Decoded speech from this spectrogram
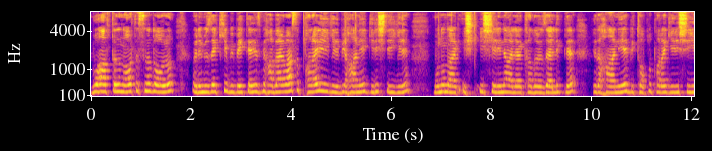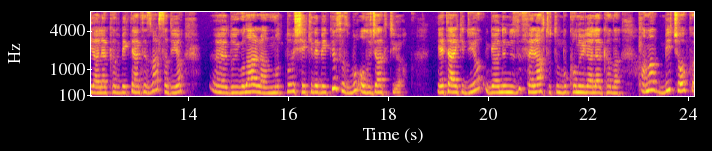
Bu haftanın ortasına doğru önümüzdeki bir beklediğiniz bir haber varsa parayla ilgili bir haneye girişle ilgili bunun iş, iş yerine alakalı özellikle ya da haneye bir toplu para girişiyle alakalı bir beklentiniz varsa diyor e, duygularla mutlu bir şekilde bekliyorsanız bu olacak diyor. Yeter ki diyor gönlünüzü ferah tutun bu konuyla alakalı. Ama birçok e,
